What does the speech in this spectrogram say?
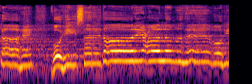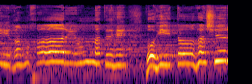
کا ہے۔ وہی سردار عالم ہے، وہی غمخار امت ہے۔ وہی تو حشر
